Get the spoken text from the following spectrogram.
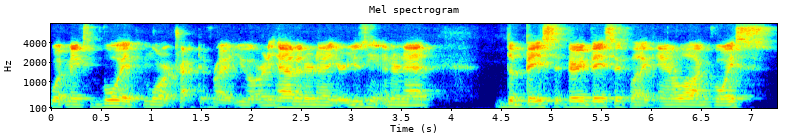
what makes VoIP more attractive, right? You already have internet, you're using internet. The basic, very basic, like analog voice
